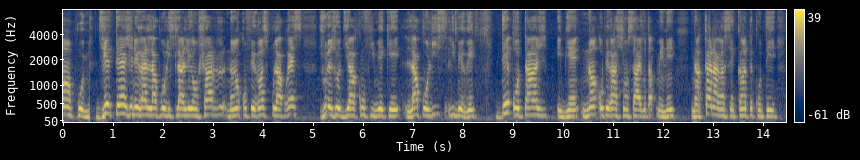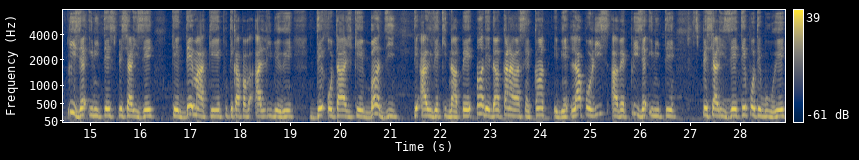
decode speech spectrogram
an promi. Direkter jeneral la polis la Leon Charles nan yon konferans pou la pres, jounen jodi a konfime ke la polis libere de otaj ebyen nan operasyon sa yo tap mene nan kanaran 50 kote plize unité spesyalize te demake pou te kapab a libere de otaj ke bandi te arrive kidnapè an dedan kanaran 50 ebyen la polis avek plize unité spesyalize te pote bourre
